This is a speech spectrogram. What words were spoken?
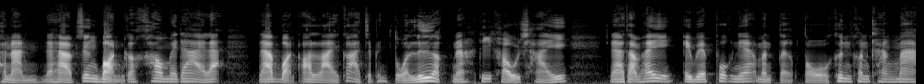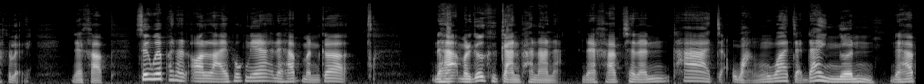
พนันนะครับ ซึ่งบ่อนก็เข้าไม่ได้ละนะบ่อนออนไลน์ก็อาจจะเป็นตัวเลือกนะที่เขาใช้ นะทำให้ไอ้เว็บพวกนี้มันเติบโตขึ้นค่อนข้างมากเลยนะครับซึ่งเว็บพนันออนไลน์พวกนี้นะครับมันก็นะฮะมันก็คือการพนันอะนะครับฉะนั้นถ้าจะหวังว่าจะได้เงินนะครับ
